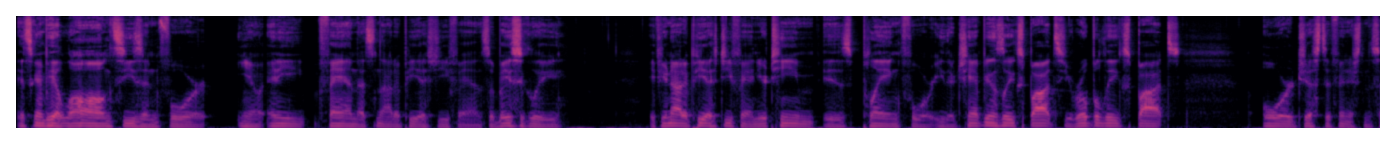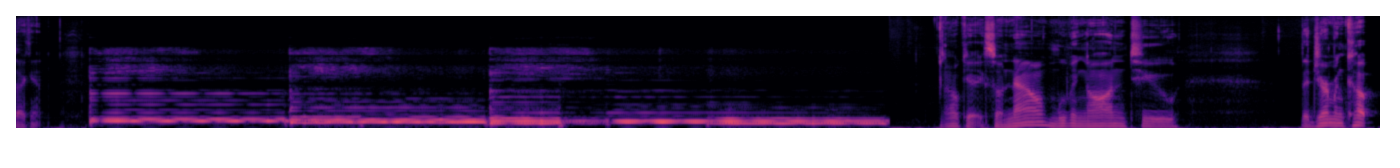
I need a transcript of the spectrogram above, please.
it's going to be a long season for, you know, any fan that's not a PSG fan. So basically, if you're not a PSG fan, your team is playing for either Champions League spots, Europa League spots, or just to finish in the second. Okay, so now moving on to the German Cup,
